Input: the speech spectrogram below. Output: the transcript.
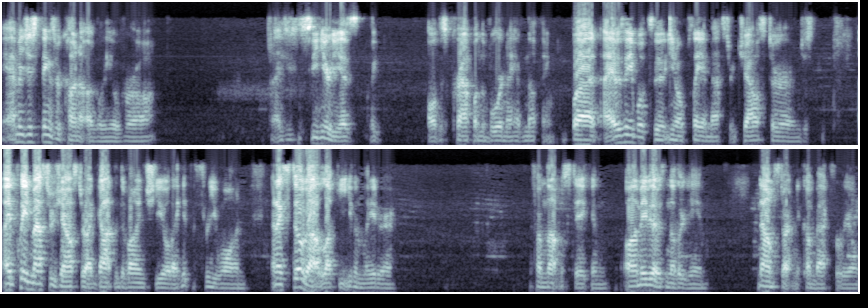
yeah, I mean just things are kind of ugly overall. As you can see here, he has like all this crap on the board and I have nothing. But I was able to, you know, play a Master Jouster and just... I played Master Jouster, I got the Divine Shield, I hit the 3-1, and I still got lucky even later. If I'm not mistaken. Oh, maybe that was another game. Now I'm starting to come back for real.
